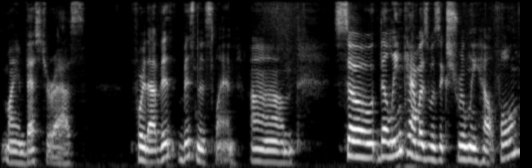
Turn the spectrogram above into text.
my investor asked for that vi- business plan. Um, so the Lean Canvas was extremely helpful.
